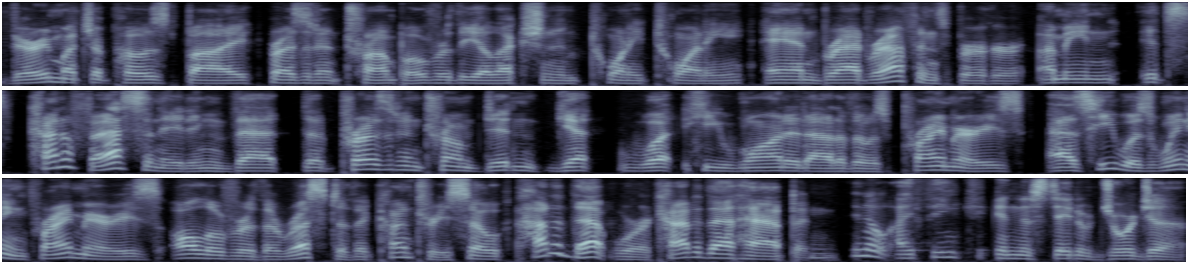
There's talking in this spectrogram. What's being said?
very much opposed by President Trump over the election in 2020, and Brad Raffensperger. I mean, it's kind of fascinating that that President Trump didn't get what he wanted out of those primaries as he was winning primaries all over the rest of the country. So how did that work? How did that happen? You know, I think in the state of Georgia,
